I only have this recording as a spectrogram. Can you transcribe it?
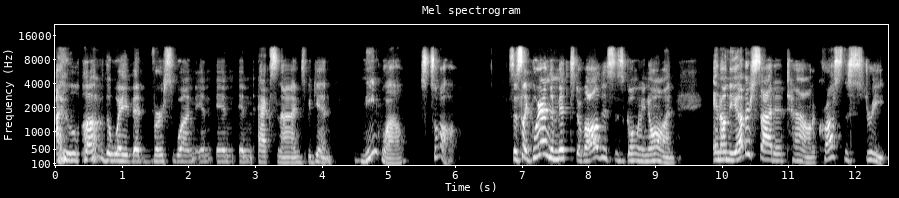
I love the way that verse one in in in Acts nines begin. Meanwhile, Saul. So it's like we're in the midst of all this is going on, and on the other side of town, across the street,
